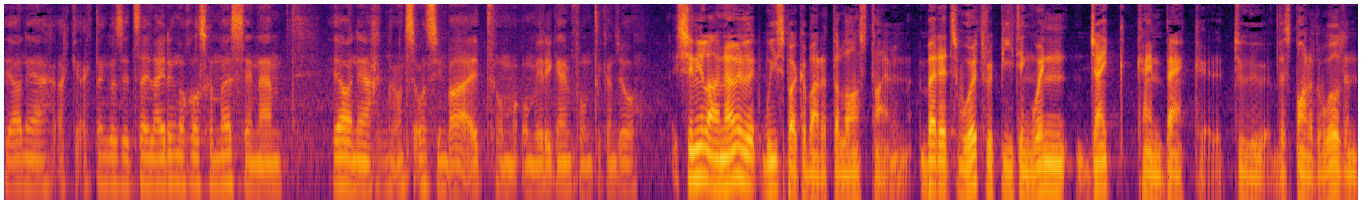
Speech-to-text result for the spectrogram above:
ja nee, ek ek dink ons het sy leiding nogals gemis en ehm um, ja nee, ek, ons ons sien baie uit om om hierdie game vir hom te kan jol. Chanel, I know that we spoke about it the last time, but it's worth repeating. When Jake came back uh, to this part of the world and,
